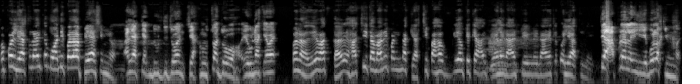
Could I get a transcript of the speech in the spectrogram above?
પણ કોઈ લેતું નહીં કે બોડી પર આ ભેંસ એમને. અલ્યા કે દૂધ જો ને ચેકનું તો જોવો એવું ના કહેવાય? પણ એ વાત કરે સાચી તમારી પણ ના કેસી પાસે એવું કે કે આ ભેં લઈને આ તેલ લઈને આ એટલે કોઈ લેતું નહીં. તે આપણે લઈ લઈએ બોલો કિંમત.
